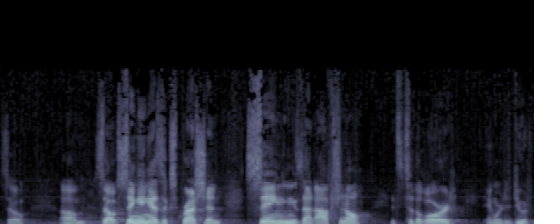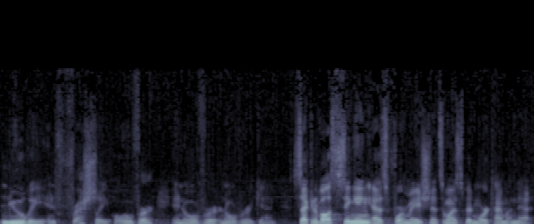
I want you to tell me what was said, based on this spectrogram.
So, um, so singing as expression. Singing is not optional, it's to the Lord, and we're to do it newly and freshly over and over and over again. Second of all, singing as formation. That's I want to spend more time on that.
